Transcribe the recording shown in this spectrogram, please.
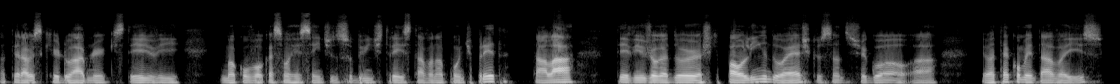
lateral esquerdo Abner, que esteve em uma convocação recente do Sub-23, estava na Ponte Preta, tá lá. Teve o jogador, acho que Paulinho do Oeste, que o Santos chegou a, a eu até comentava isso.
